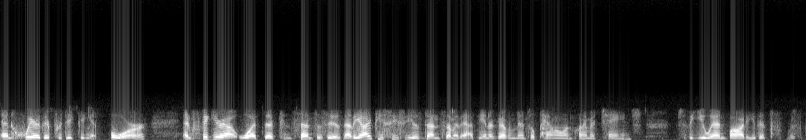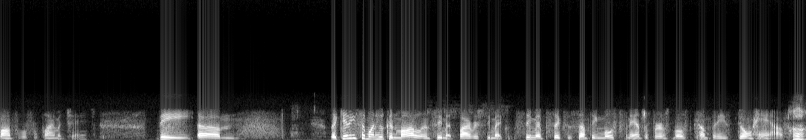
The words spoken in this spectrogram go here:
and where they're predicting it for and figure out what the consensus is. Now, the IPCC has done some of that, the Intergovernmental Panel on Climate Change, which is the UN body that's responsible for climate change. The um, but getting someone who can model in CMIP 5 or CMIP, CMIP 6 is something most financial firms, most companies don't have. Huh.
